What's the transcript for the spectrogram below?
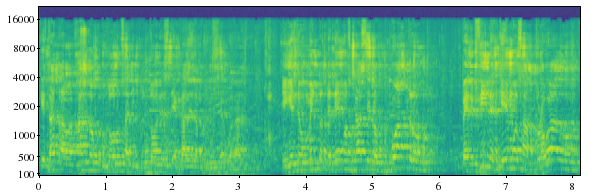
que está trabajando con todos los agricultores de acá de la provincia de Guadalajara. En este momento tenemos casi los cuatro perfiles que hemos aprobado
